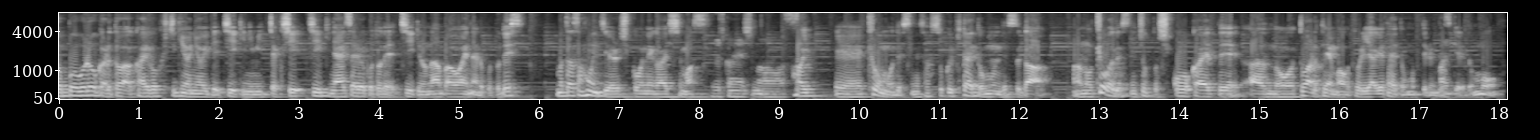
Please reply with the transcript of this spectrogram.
トップオブローカルとは介護福祉業において地域に密着し地域に愛されることで地域のナンバーワンになることです。松田さん本日よろしくお願いします。よろしくお願いします。はい、えー今日もですね早速いきたいと思うんですがあの今日はですねちょっと思考を変えてあのとあるテーマを取り上げたいと思ってるんですけれども、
